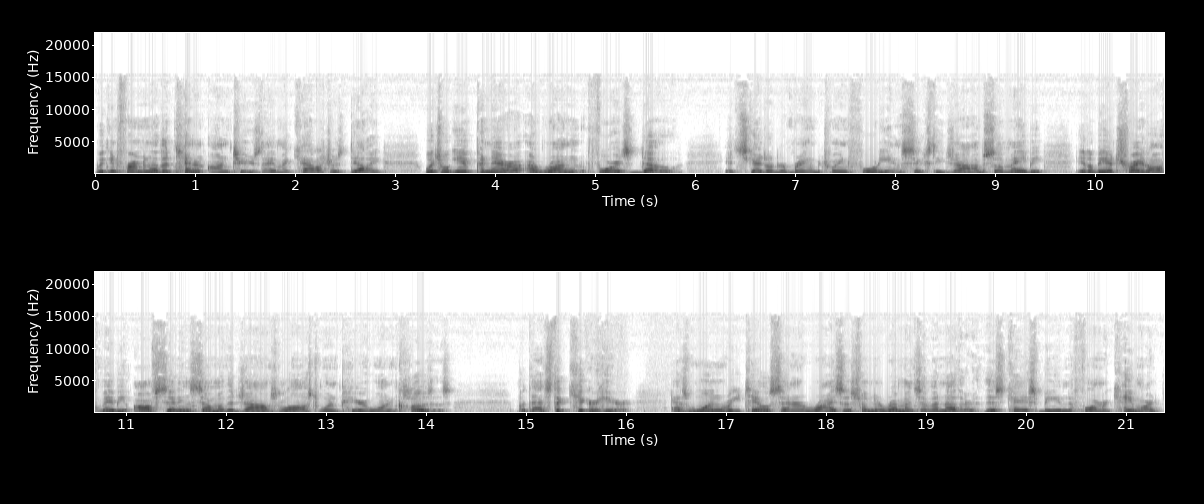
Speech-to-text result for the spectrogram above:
We confirmed another tenant on Tuesday, McAllister's Deli, which will give Panera a run for its dough. It's scheduled to bring between 40 and 60 jobs, so maybe it'll be a trade off, maybe offsetting some of the jobs lost when Pier 1 closes. But that's the kicker here. As one retail center rises from the remnants of another, this case being the former Kmart,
